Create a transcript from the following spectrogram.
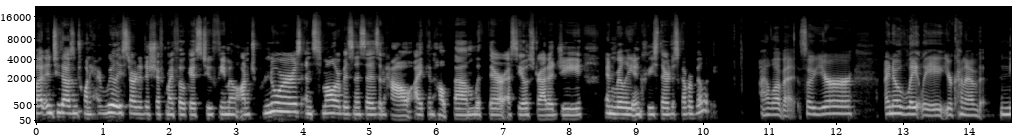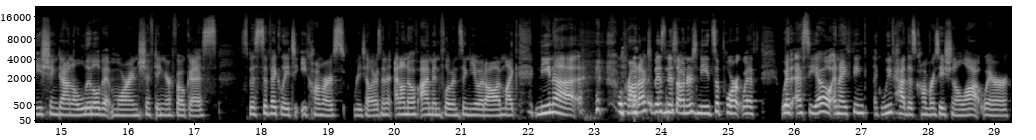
But in 2020, I really started to shift my focus to female entrepreneurs and smaller businesses and how I can help them with their SEO strategy and really increase their discoverability. I love it. So you're, I know lately you're kind of niching down a little bit more and shifting your focus specifically to e-commerce retailers. And i don't know if i'm influencing you at all. I'm like nina product business owners need support with with seo and i think like we've had this conversation a lot where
